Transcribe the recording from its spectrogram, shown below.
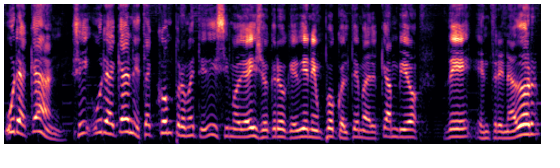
Huracán, ¿sí? Huracán está comprometidísimo, de ahí yo creo que viene un poco el tema del cambio de entrenador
